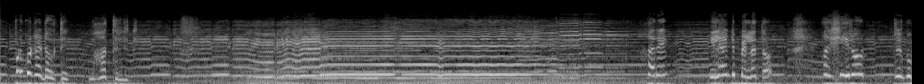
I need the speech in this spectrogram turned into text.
ఇప్పుడు కూడా డౌటే. మా తల్లికి. అరే ఇలాంటి పిల్లతో ఆ హీరో రేపు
